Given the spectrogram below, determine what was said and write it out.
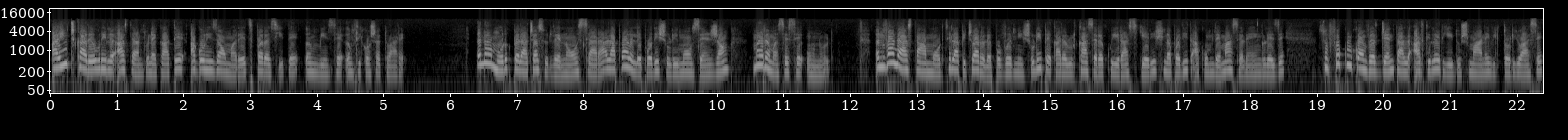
Aici careurile astea întunecate agonizau măreți, părăsite, învinse, înfricoșătoare. În Amurg, pe la ceasurile nouă seara, la poarele podișului Mont-Saint-Jean, mai rămăsese unul. În valea asta a morții, la picioarele povârnișului, pe care îl urcaseră cu iraschierii și năpădit acum de masele engleze, sub focul convergent al artileriei dușmane victorioase,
